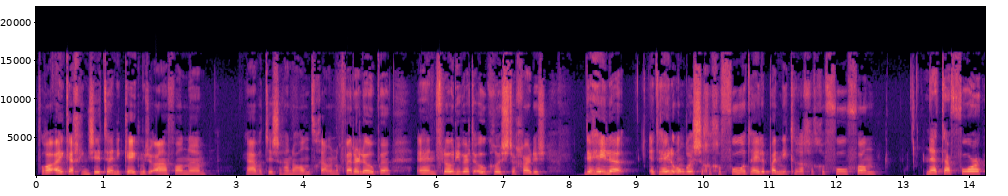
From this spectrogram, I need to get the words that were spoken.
vooral Aika ging zitten en die keek me zo aan van, uh, ja, wat is er aan de hand? Gaan we nog verder lopen? En Flo die werd ook rustiger. Dus de hele het hele onrustige gevoel, het hele paniekerige gevoel van net daarvoor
